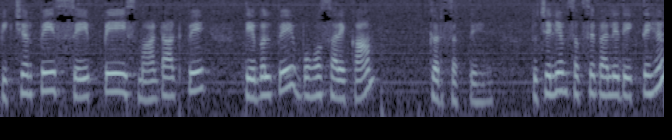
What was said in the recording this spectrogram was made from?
पिक्चर पे सेप पे स्मार्ट आर्ट पे टेबल पे बहुत सारे काम कर सकते हैं। तो चलिए हम सबसे पहले देखते हैं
